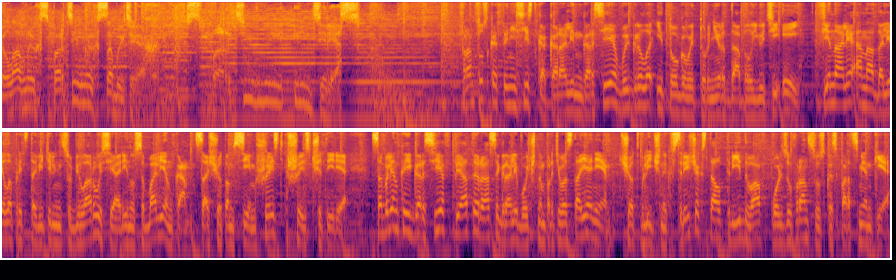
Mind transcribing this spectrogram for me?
главных спортивных событиях. Спортивный интерес. Французская теннисистка Каролин Гарсия выиграла итоговый турнир WTA. Финале она одолела представительницу Беларуси Арину Соболенко со счетом 7-6, 6-4. Соболенко и Гарсия в пятый раз играли в очном противостоянии. Счет в личных встречах стал 3-2 в пользу французской спортсменки.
